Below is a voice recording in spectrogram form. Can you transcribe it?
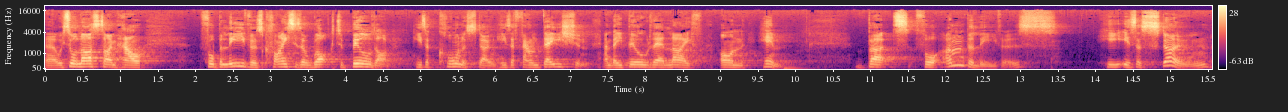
Uh, we saw last time how, for believers, Christ is a rock to build on. He's a cornerstone, he's a foundation, and they build their life on him. But for unbelievers, he is a stone,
